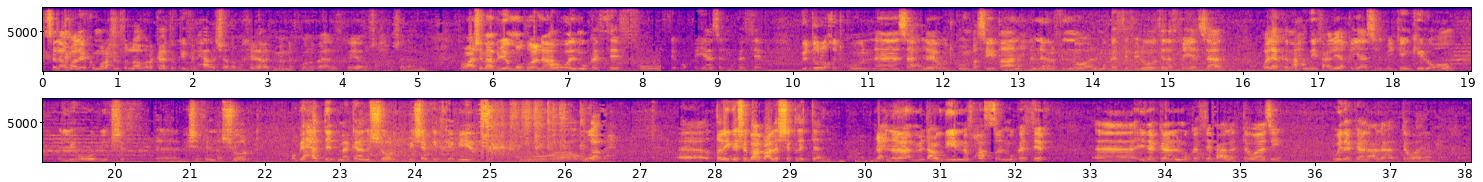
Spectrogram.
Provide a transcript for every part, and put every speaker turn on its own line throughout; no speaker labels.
السلام عليكم ورحمة الله وبركاته. كيف الحال؟ إن شاء الله بخير. أتمنى تكونوا بألف خير وصحة وسلامة. طبعا شباب اليوم موضوعنا هو المكثف وقياس المكثف بطرق تكون آه، سهلة وتكون بسيطة. نحن بنعرف إنه المكثف له ثلاث قياسات ولكن راح نضيف عليه قياس ال 200 كيلو أوم اللي هو بيكشف آه، بيكشف لنا الشورت وبيحدد مكان الشورت بشكل كبير وواضح. آه، الطريقة شباب على الشكل التالي. نحن متعودين نفحص المكثف آه، إذا كان المكثف على التوازي وإذا كان على التوالي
